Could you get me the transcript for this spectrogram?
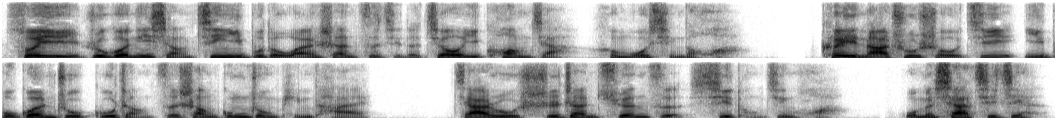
所以，如果你想进一步的完善自己的交易框架和模型的话，可以拿出手机，一步关注股掌资上公众平台，加入实战圈子，系统进化。我们下期见。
